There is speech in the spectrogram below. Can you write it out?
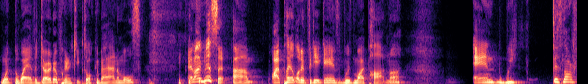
went the way of the dodo, if we're going to keep talking about animals. and I miss it. Um, I play a lot of video games with my partner, and we there's not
